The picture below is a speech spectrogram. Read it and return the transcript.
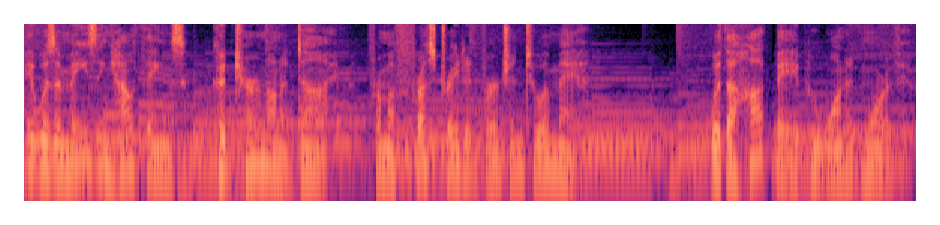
it was amazing how things could turn on a dime from a frustrated virgin to a man. With a hot babe who wanted more of him.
